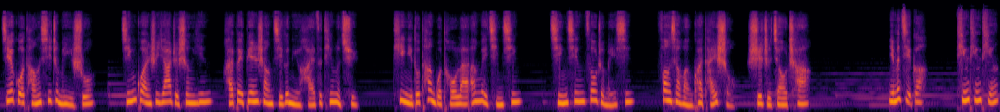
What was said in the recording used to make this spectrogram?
结果唐熙这么一说。尽管是压着声音，还被边上几个女孩子听了去，替你都探过头来安慰秦青。秦青邹着眉心，放下碗筷，抬手，十指交叉：“你们几个，停停停！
